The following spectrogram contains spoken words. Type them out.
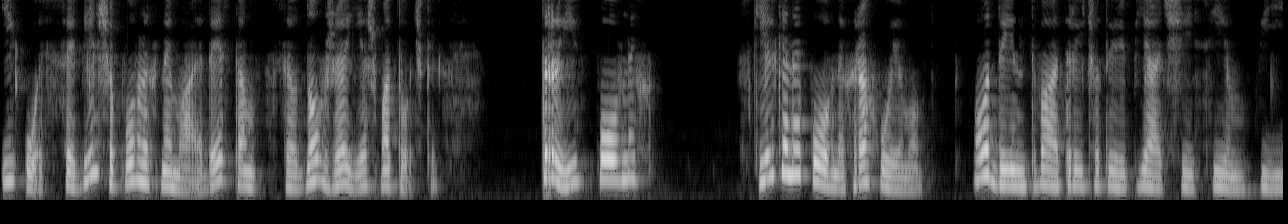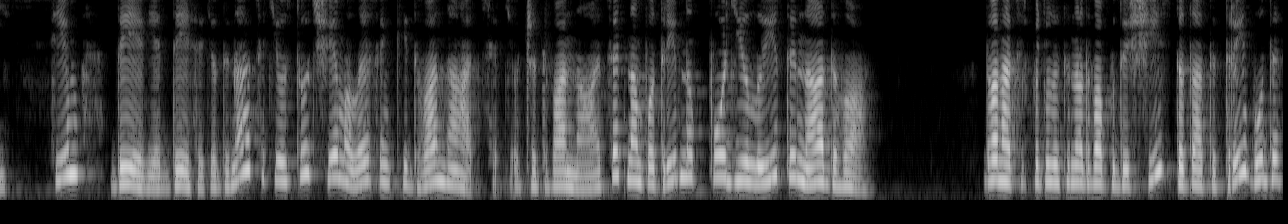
і ось. Все більше повних немає. Десь там все одно вже є шматочки. Три повних. Скільки неповних рахуємо? 1, 2, 3, 4, 5, 6, 7, 8, 9, 10, 11 і ось тут ще малесенький 12. Отже, 12 нам потрібно поділити на 2. 12 поділити на 2 буде 6, додати 3 буде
